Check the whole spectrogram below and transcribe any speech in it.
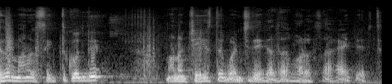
ఏదో మనకు శక్తి కొంది. మనం చేస్తే మంచిదే కదా వాళ్ళకి సహాయం చేస్తే.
